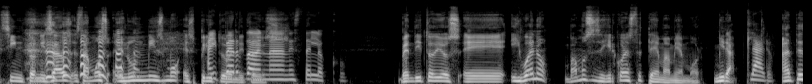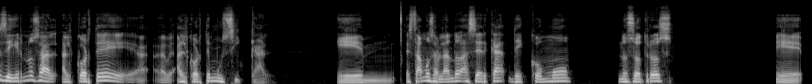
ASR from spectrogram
sintonizados. Estamos en un mismo Ay, espíritu. bendito Dios. perdonan este loco. Bendito Dios. Eh, y bueno, vamos a seguir con este tema, mi amor. Mira, Claro. antes de irnos al, al corte, al corte musical, eh, estamos hablando acerca de cómo nosotros eh,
